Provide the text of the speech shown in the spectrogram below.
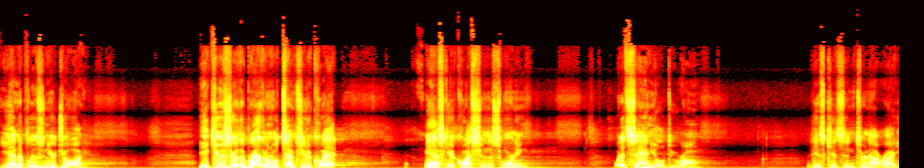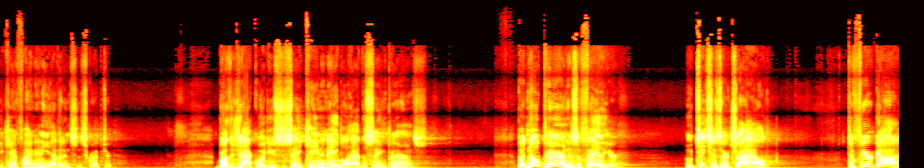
You end up losing your joy. The accuser of the brethren will tempt you to quit. Let me ask you a question this morning. What did Samuel do wrong? His kids didn't turn out right. You can't find any evidence in Scripture. Brother Jack Wood used to say Cain and Abel had the same parents. But no parent is a failure who teaches their child to fear God.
